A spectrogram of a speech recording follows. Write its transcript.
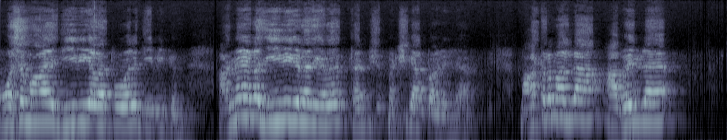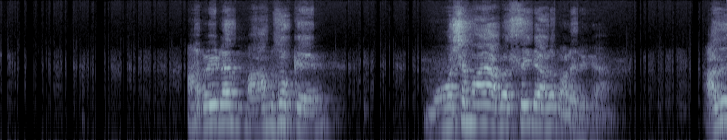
മോശമായ ജീവികളെ പോലെ ജീവിക്കും. അങ്ങനെയുള്ള ജീവികളെ നിങ്ങൾ ഭക്ഷിക്കാൻ പാടില്ല. മാത്രമല്ല അവയുടെ അവയുടെ മാംസമൊക്കെ മോശമായ അവസ്ഥയിലാണ് വളരുക. അത്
